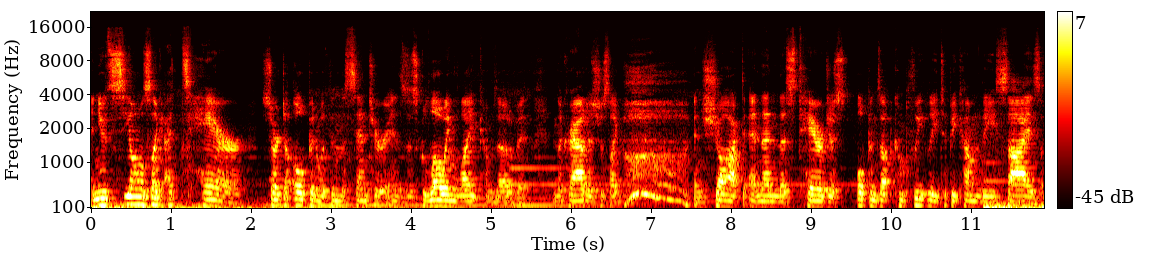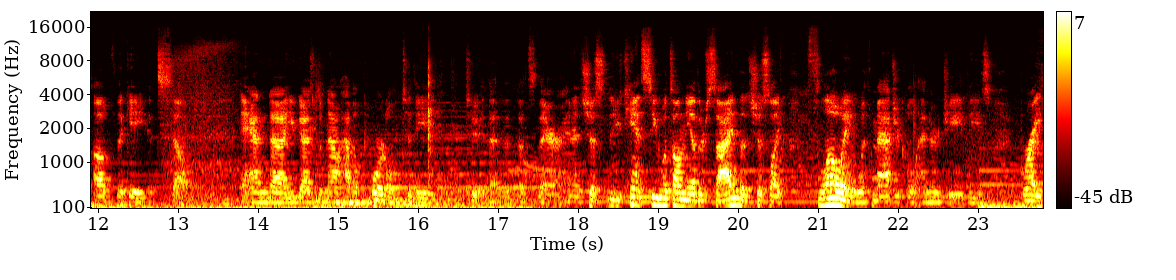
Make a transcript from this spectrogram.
and you'd see almost like a tear start to open within the center and this glowing light comes out of it and the crowd is just like and shocked. And then this tear just opens up completely to become the size of the gate itself. And uh, you guys would now have a portal to the to that, that- that's there. And it's just you can't see what's on the other side but it's just like flowing with magical energy these bright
